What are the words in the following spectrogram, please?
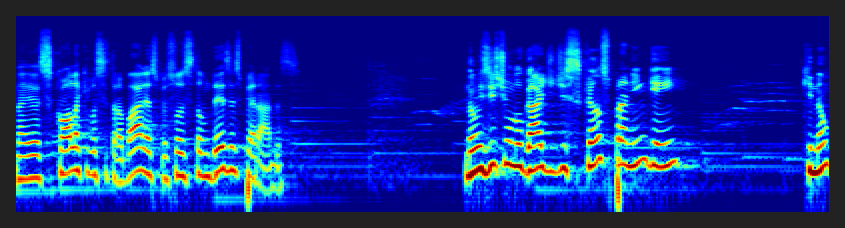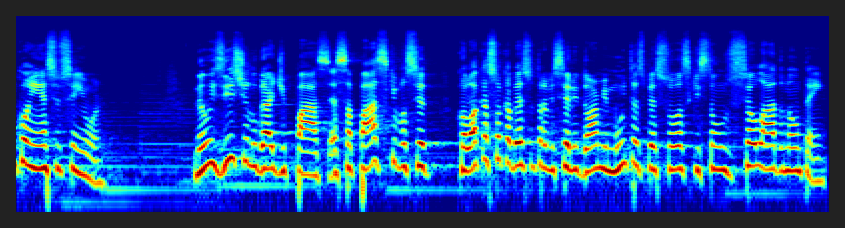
Na escola que você trabalha, as pessoas estão desesperadas. Não existe um lugar de descanso para ninguém que não conhece o Senhor. Não existe lugar de paz. Essa paz que você coloca a sua cabeça no travesseiro e dorme, muitas pessoas que estão do seu lado não têm.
